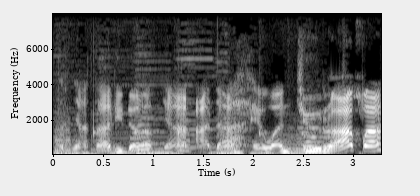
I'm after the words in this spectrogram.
Ternyata di dalamnya ada hewan jerapah.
